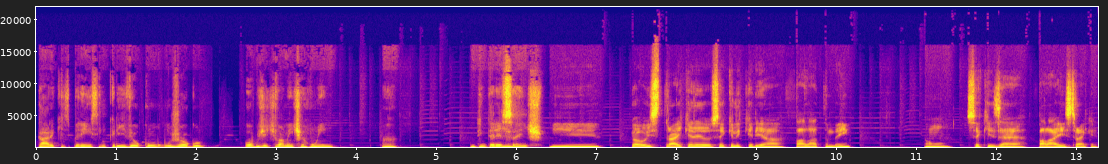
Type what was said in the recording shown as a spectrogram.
cara, que experiência incrível com um jogo objetivamente ruim. Né? Muito interessante. E, e o Striker, eu sei que ele queria falar também. Então, se você quiser falar aí, Striker.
